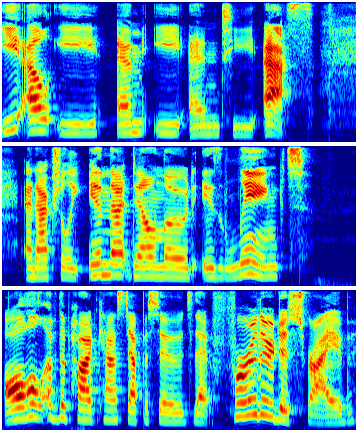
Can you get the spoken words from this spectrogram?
E L E M E N T S. And actually, in that download is linked all of the podcast episodes that further describe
